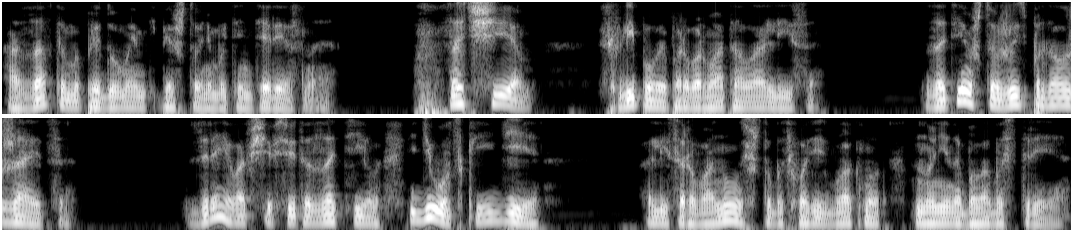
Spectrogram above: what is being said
А завтра мы придумаем тебе что-нибудь интересное. Зачем? Схлипывая пробормотала Алиса. Затем, что жизнь продолжается. Зря я вообще все это затеяла. Идиотская идея. Алиса рванулась, чтобы схватить блокнот, но Нина была быстрее.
